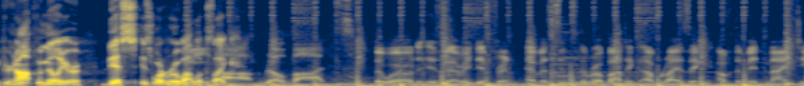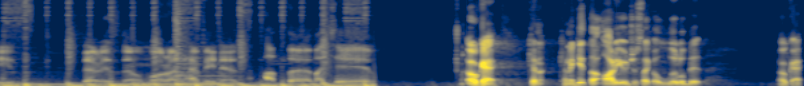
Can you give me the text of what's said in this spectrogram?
If you're not familiar, this is what a robot looks like. robots. The world is very different ever since the robotic uprising of the mid-90s. There is no more unhappiness. Affirmative. Okay, can, can I get the audio just like a little bit? Okay,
